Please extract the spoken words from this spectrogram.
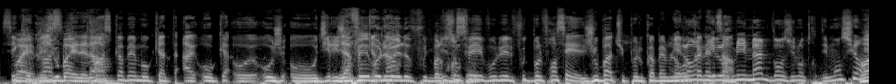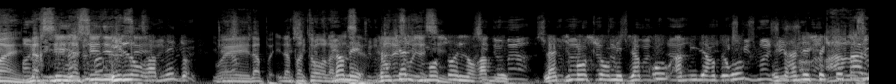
c'est que grâce, grâce quand même aux, aux Il dirigeants. a fait évoluer le football Ils ont français. fait évoluer le football français. Jouba, tu peux le- quand même le reconnaître Ils l'ont mis même dans une autre dimension. Ouais, merci, Yacine. Ils l'ont ramené dans- Ouais, il a, il a pas tort là. Non, mais dans raison, quelle dimension ils l'ont Si ramené demain- si La dimension Qatar Pro, un milliard d'euros, un échec Ah, total.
